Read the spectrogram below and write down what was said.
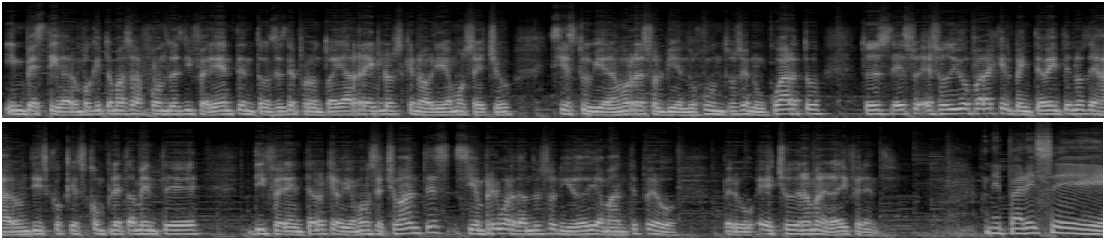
investigar un poquito más a fondo es diferente, entonces de pronto hay arreglos que no habríamos hecho si estuviéramos resolviendo juntos en un cuarto. Entonces eso, eso digo para que el 2020 nos dejara un disco que es completamente diferente a lo que habíamos hecho antes, siempre guardando el sonido de diamante, pero, pero hecho de una manera diferente. Me parece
